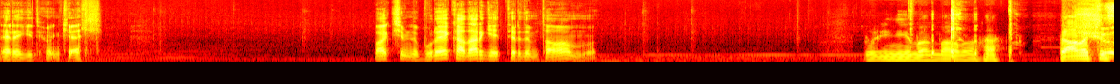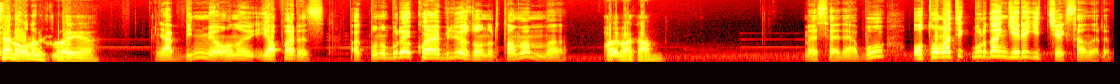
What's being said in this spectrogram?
Nereye gidiyorsun gel. Bak şimdi buraya kadar getirdim tamam mı? Dur ineyim ben arabadan. Heh. Devam Şu- ettirsene oğlum şurayı. Ya bilmiyor onu yaparız. Bak bunu buraya koyabiliyoruz Onur tamam mı? Koy bakalım. Mesela bu otomatik buradan geri gidecek sanırım.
